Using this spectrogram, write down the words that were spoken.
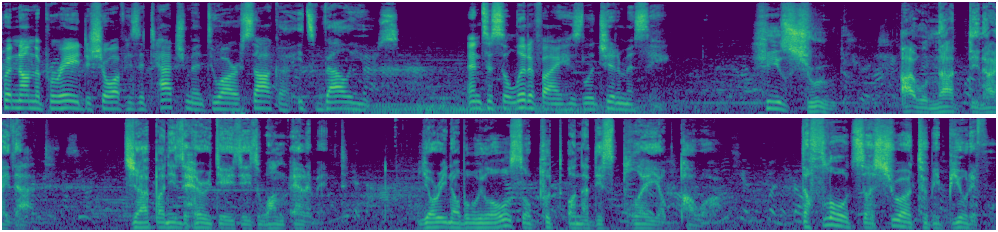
Putting on the parade to show off his attachment to Arasaka, its values, and to solidify his legitimacy. He's shrewd. I will not deny that. Japanese heritage is one element. Yorinobu will also put on a display of power. The floats are sure to be beautiful,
